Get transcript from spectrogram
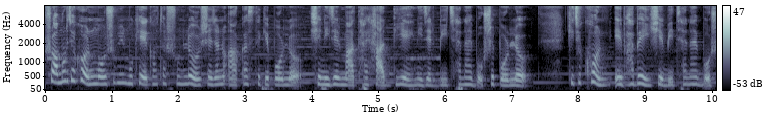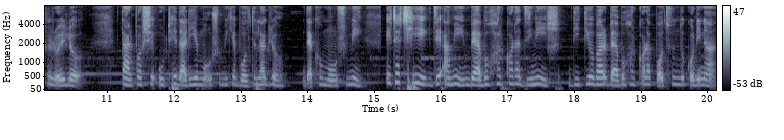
সমর যখন মৌসুমীর মুখে একথা শুনল, সে যেন আকাশ থেকে পড়ল। সে নিজের মাথায় হাত দিয়ে নিজের বিছানায় বসে পড়ল। কিছুক্ষণ এভাবেই সে বিছানায় বসে রইল। তারপর সে উঠে দাঁড়িয়ে মৌসুমীকে বলতে লাগল, দেখো মৌসুমি, এটা ঠিক যে আমি ব্যবহার করা জিনিস দ্বিতীয়বার ব্যবহার করা পছন্দ করি না।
